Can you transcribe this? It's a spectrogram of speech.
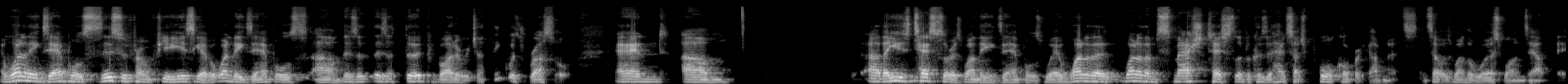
and one of the examples, this was from a few years ago, but one of the examples, um, there's a there's a third provider which I think was Russell, and um, uh, they used Tesla as one of the examples where one of the one of them smashed Tesla because it had such poor corporate governance, and so it was one of the worst ones out there.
